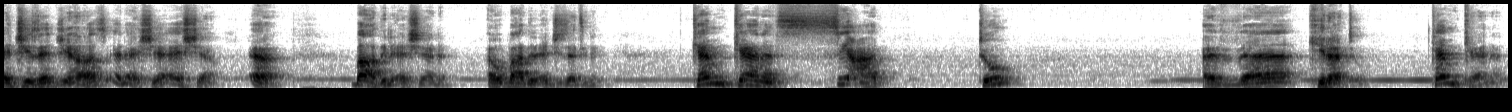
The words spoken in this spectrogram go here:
أجهزة جهاز الأشياء أشياء. Evet. بعض الأشياء أو بعض الأجهزة. كم كانت سعة الذاكرة؟ كم كانت؟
